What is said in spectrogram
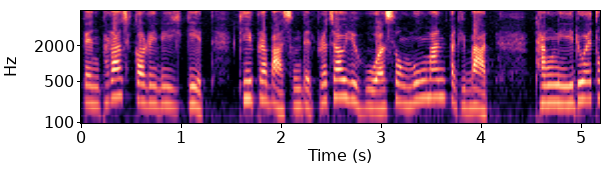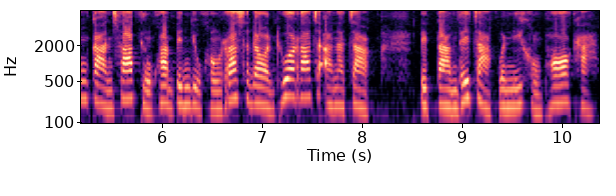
เป็นพระราชกรณียกิจ ที่พระบาทสมเด็จพระเจ้าอยู่หัวทรงมุ่งมั่นปฏิบัติ ทั้งนี้ด้วยต้องการทราบถึงความเป็นอยู่ของราษฎรทั่วราชอาณาจักร ติดตามได้จากวันนี้ของพ่อค่ะ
